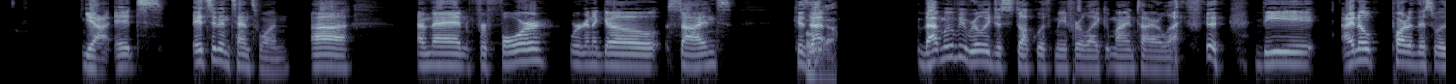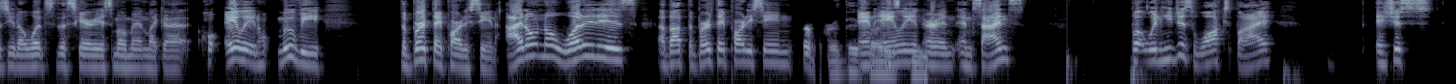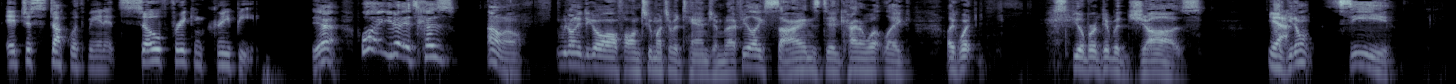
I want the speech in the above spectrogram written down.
Yeah, it's it's an intense one. Uh, and then for four, we're gonna go Signs, because Oh, that yeah. That movie really just stuck with me for like my entire life. the I know part of this was you know what's the scariest moment in like a alien movie, the birthday party scene. I don't know what it is about the birthday party scene birthday and party Alien scene. or in, in Signs, but when he just walks by, it's just it just stuck with me, and it's so freaking creepy. Yeah. Well, you know, it's because I don't know. We don't need to go off on too much of a tangent, but I feel like Signs did kind of what like like what Spielberg did with Jaws. Yeah, Like, you don't see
